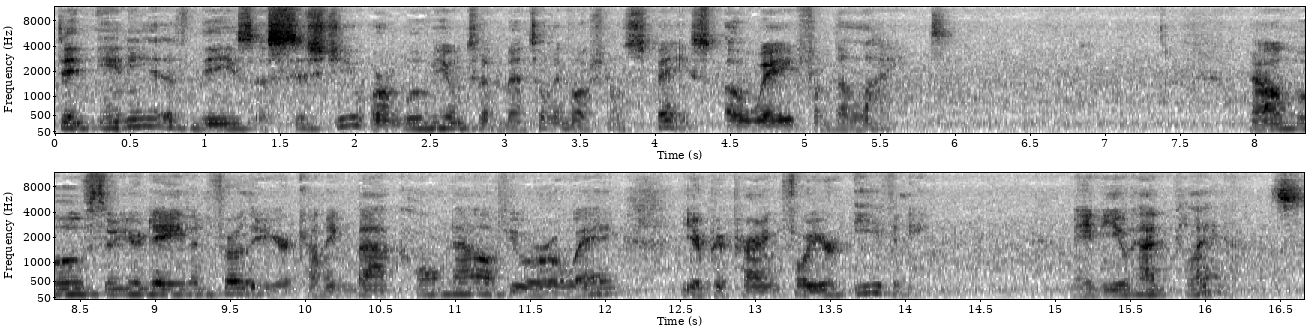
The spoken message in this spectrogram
Did any of these assist you or move you into a mental emotional space away from the light? Now move through your day even further. You're coming back home now if you were away. You're preparing for your evening. Maybe you had plans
